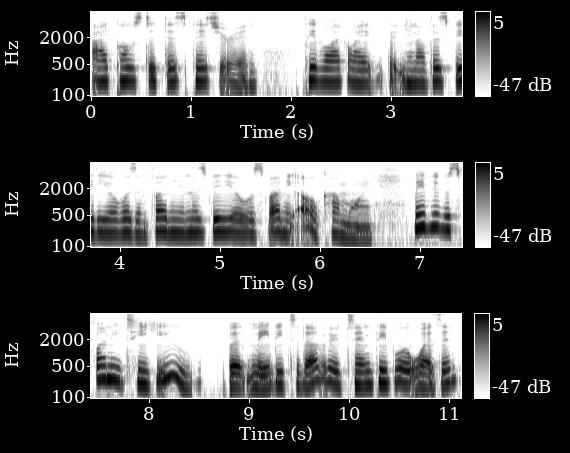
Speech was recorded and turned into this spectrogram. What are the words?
I posted this picture and people act like you know this video wasn't funny and this video was funny. Oh, come on. Maybe it was funny to you, but maybe to the other 10 people it wasn't.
